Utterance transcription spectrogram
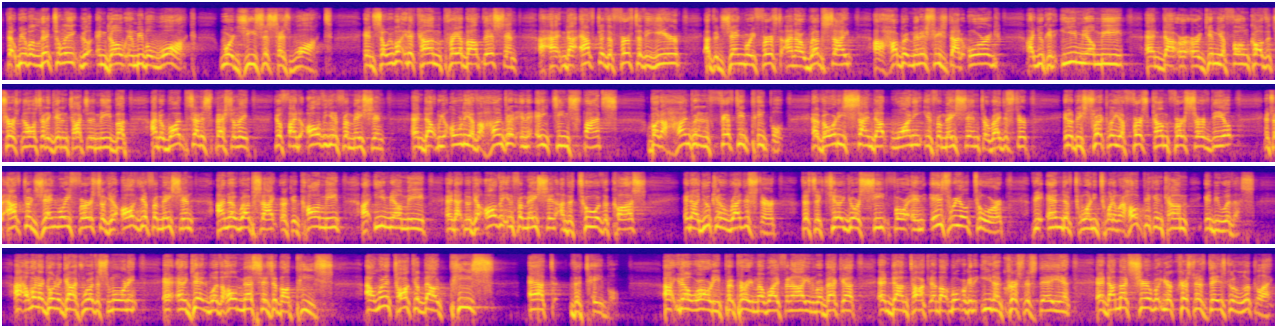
that we will literally go and go and we will walk where Jesus has walked. And so we want you to come pray about this. And, uh, and uh, after the first of the year, at the January 1st on our website, uh, hubbardministries.org, uh, you can email me and uh, or, or, give me a phone call to the church and all also to get in touch with me. But on the website especially, you'll find all the information and uh, we only have 118 spots, but 150 people have already signed up wanting information to register. It'll be strictly a first come, first serve deal. And so after January 1st, you'll get all the information on our website or you can call me, uh, email me, and uh, you'll get all the information on the tour, the cost, and uh, you can register to secure your seat for an Israel tour the end of 2021. I hope you can come and be with us. I, I want to go to God's word this morning. And, and again, with the whole message about peace, I want to talk about peace at the table. Uh, you know, we're already preparing, my wife and I and Rebecca, and I'm um, talking about what we're going to eat on Christmas Day. And, and I'm not sure what your Christmas Day is going to look like.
